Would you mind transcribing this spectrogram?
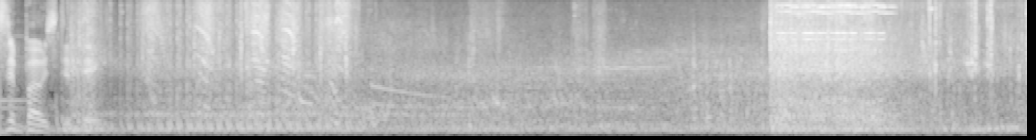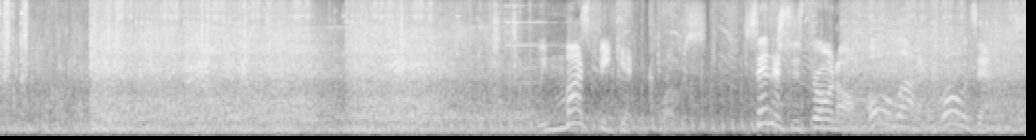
Supposed to be? We must be getting close. Sinister's throwing a whole lot of clones at us.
